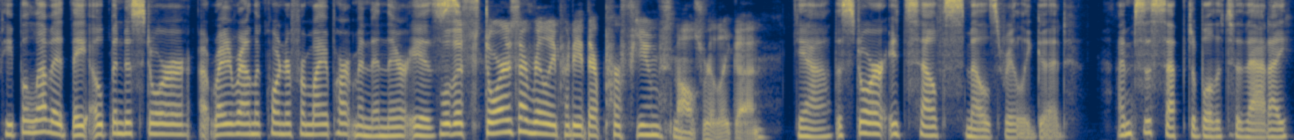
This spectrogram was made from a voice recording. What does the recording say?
People love it. They opened a store uh, right around the corner from my apartment, and there is. Well, the stores are really pretty. Their perfume smells really good. Yeah, the store itself smells really good. I'm susceptible to that. I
